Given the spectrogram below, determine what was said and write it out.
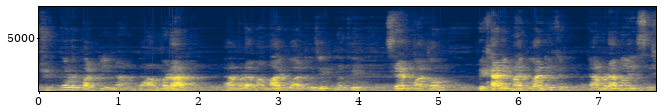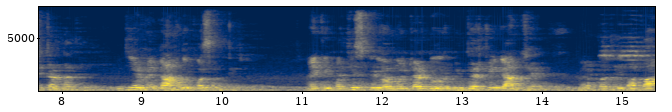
ઝૂંપડપટ્ટીના ગામડા ગામડામાં માગવાની રીત નથી શહેરમાં તો ભિખારી માગવા નીકળે ગામડામાં એ સિસ્ટમ નથી એટલે મેં ગામડું પસંદ કર્યું અહીંથી પચીસ કિલોમીટર દૂર વિંજરકી ગામ છે. ગણપતિ બાપા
